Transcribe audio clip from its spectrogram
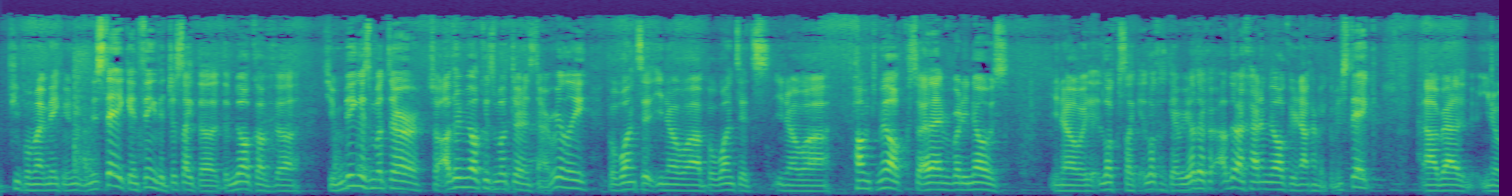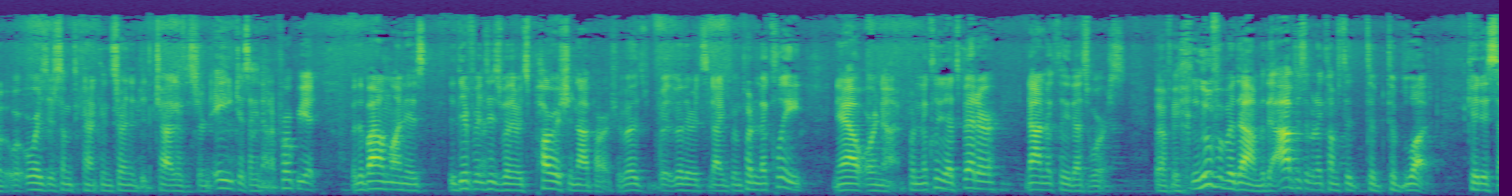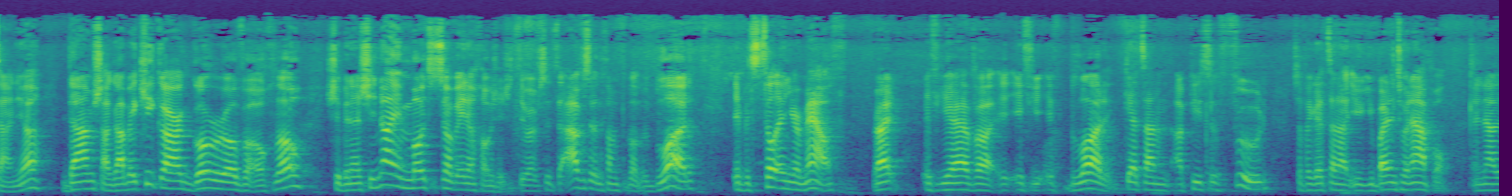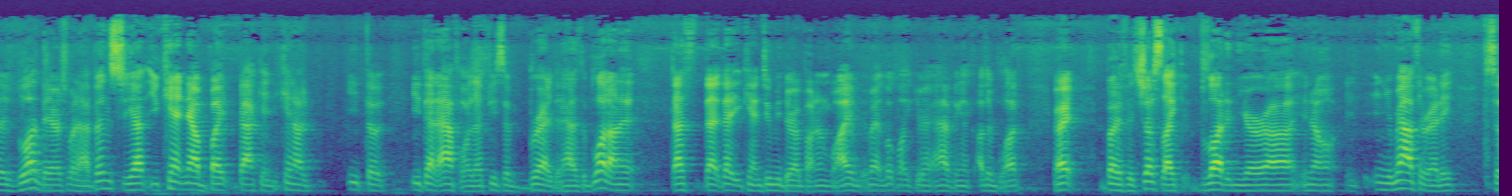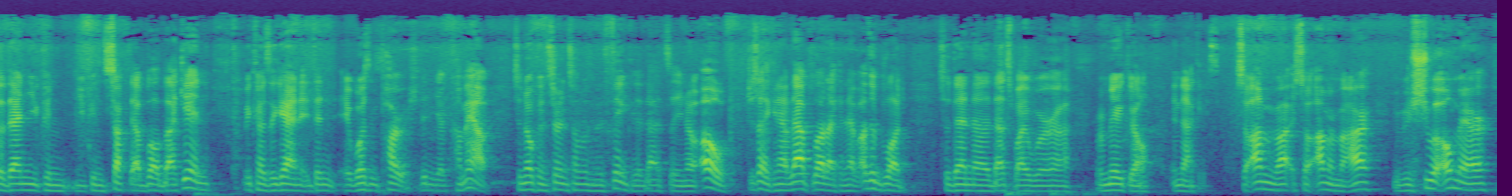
people might make a mistake and think that just like the, the milk of the human being is mutter, so other milk is mutter, and it's not really. But once it, you know, uh, but once it's, you know, uh, pumped milk, so everybody knows, you know, it looks like it looks like every other other kind of milk. You're not going to make a mistake. Uh, rather, you know, or, or, is there some kind of concern that the child has a certain age, it's like not appropriate? But the bottom line is the difference is whether it's parish or not parish, whether it's, whether it's like been put in a kli now or not. Put in a kli that's better, not in a kli that's worse. But if badam, but the opposite when it comes to, to, to blood. Kedesanya, dam shagabe kikar goruro va'ochlo shebin shinayim motzisov enachoshesh. So it's the opposite when it comes to blood. But blood, if it's still in your mouth, right? If you have, uh, if you, if blood gets on a piece of food, so if it gets on you, you bite into an apple and now there's blood there, so what happens? So you have, you can't now bite back in. You cannot eat the eat that apple or that piece of bread that has the blood on it. That's that, that you can't do me there abundant. Why? It might look like you're having like other blood, right? But if it's just like blood in your uh, you know in your mouth already, so then you can you can suck that blood back in because again it didn't it wasn't parish, it didn't yet come out. So no concern someone's going to think that that's you know oh just like I can have that blood, I can have other blood. So then uh, that's why we're uh, we're makel in that case. So Amar, so Amar Mar, Yeshua Omer,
